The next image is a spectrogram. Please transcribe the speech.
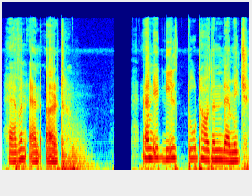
heaven and earth and it deals 2000 damage.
